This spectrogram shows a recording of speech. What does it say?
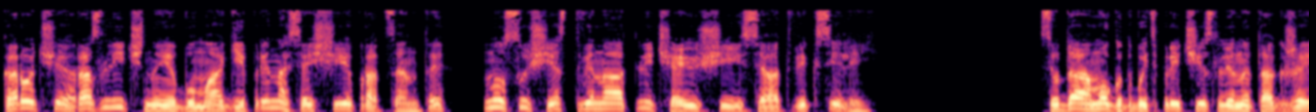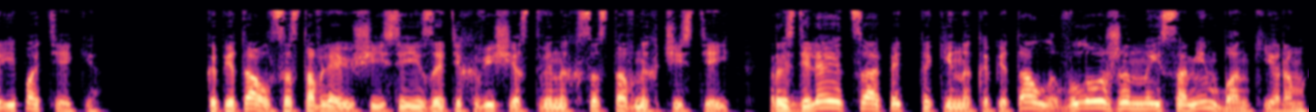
короче, различные бумаги, приносящие проценты, но существенно отличающиеся от векселей. Сюда могут быть причислены также ипотеки. Капитал, составляющийся из этих вещественных составных частей, разделяется опять-таки на капитал, вложенный самим банкиром,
